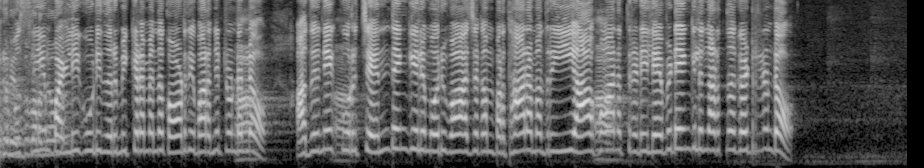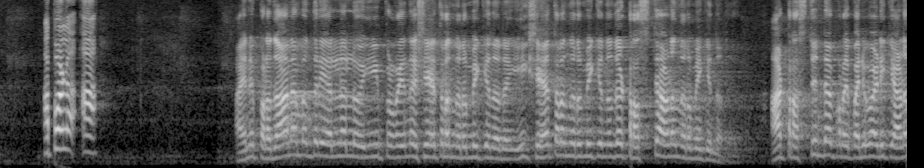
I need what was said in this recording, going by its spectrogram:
ഒരു മുസ്ലിം പള്ളി കൂടി നിർമ്മിക്കണമെന്ന് കോടതി പറഞ്ഞിട്ടുണ്ടല്ലോ. അതിനെക്കുറിച്ച് എന്തെങ്കിലും ഒരു വാചകം പ്രധാനമന്ത്രി ഈ ആഹ്വാനത്തിനിടയിൽ എവിടെയെങ്കിലും നടത്തുന്നത് കേട്ടിട്ടുണ്ടോ? അപ്പോൾ അതിന് പ്രധാനമന്ത്രി അല്ലല്ലോ ഈ പറയുന്ന ക്ഷേത്രം നിർമ്മിക്കുന്നത്. ഈ ക്ഷേത്രം നിർമ്മിക്കുന്നത് ട്രസ്റ്റാണ് നിർമ്മിക്കുന്നത്. ആ ട്രസ്റ്റിന്റെ പ്ര- പരിപാടിക്കാണ്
